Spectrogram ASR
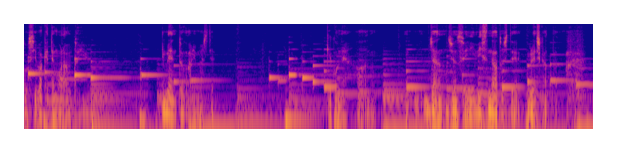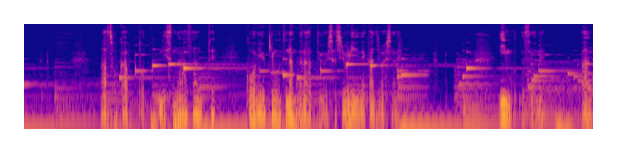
少し分けてもらうというイベントがありまして結構ねあのじゃ純粋にリスナーとして嬉しかった。あそうかリスナーさんってこういう気持ちなんだなっていうのを久しぶりにね感じましたね。いいもんですよね。あの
